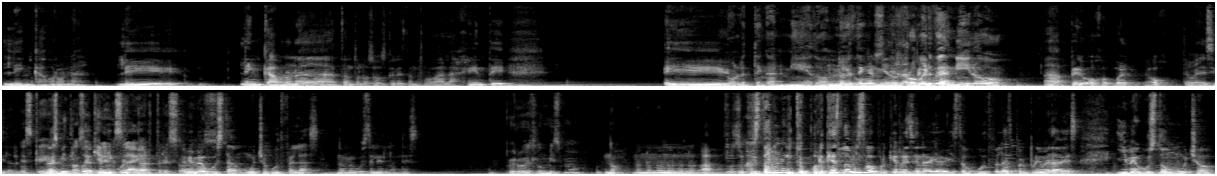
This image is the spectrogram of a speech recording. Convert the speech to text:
le encabrona, le, le encabrona tanto a los Oscars, tanto a la gente. Eh, No le tengan miedo, no le amigos. tengan miedo a una Robert película. De Niro. Ah, pero ojo, bueno, ojo, te voy a decir algo. Es que no es mi tipo de película, ¿eh? A mí me gusta mucho Goodfellas, no me gusta el irlandés. Pero es lo mismo. No, no, no, no, no, no, no. Ah, pues justamente porque es lo mismo, porque recién había visto Goodfellas por primera vez y me gustó mucho.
